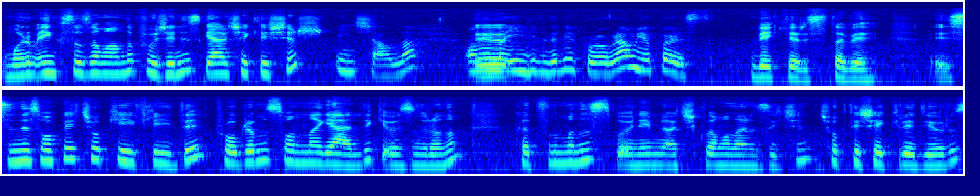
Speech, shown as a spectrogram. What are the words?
Umarım en kısa zamanda projeniz gerçekleşir. inşallah. Onunla Ee, ilgili de bir program yaparız. Bekleriz tabii. Ee, Sizinle sohbet çok keyifliydi. Programın sonuna geldik Öznur Hanım. Katılımınız, bu önemli açıklamalarınız için çok teşekkür ediyoruz.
